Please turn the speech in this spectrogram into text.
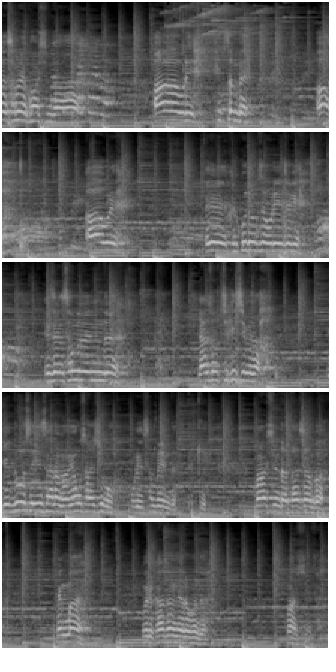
아 선배님 고맙습니다. 아 우리 힙 선배. 아, 아 우리 예, 그 구독자 우리 저기 인생 선배님들 약속 지키십니다. 이게 누워서 인사하는 거 용서하시고 우리 선배님들 특히 고맙습니다. 다시 한번 백만 우리 가족 여러분들 고맙습니다.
